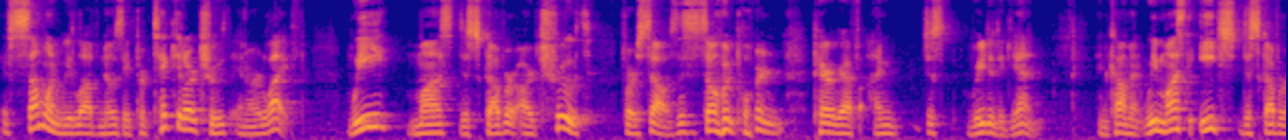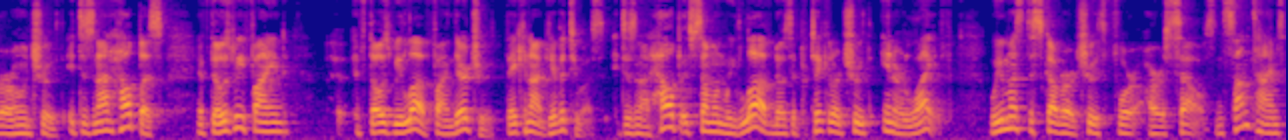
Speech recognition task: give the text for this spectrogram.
if someone we love knows a particular truth in our life. We must discover our truth for ourselves. This is so important paragraph. I'm just read it again and comment. We must each discover our own truth. It does not help us if those we find if those we love find their truth. They cannot give it to us. It does not help if someone we love knows a particular truth in our life. We must discover our truth for ourselves. And sometimes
